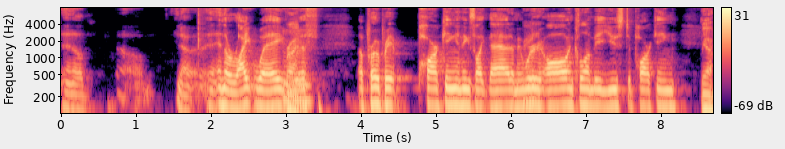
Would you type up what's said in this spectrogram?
in a um, you know in the right way Right. with appropriate parking and things like that. I mean, we're all in Columbia used to parking. Yeah.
